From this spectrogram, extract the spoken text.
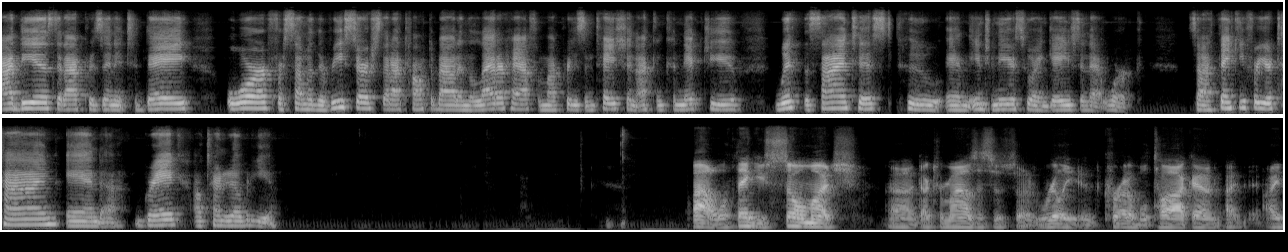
ideas that I presented today, or for some of the research that I talked about in the latter half of my presentation, I can connect you with the scientists who and engineers who are engaged in that work. So I thank you for your time. And uh, Greg, I'll turn it over to you. Wow. Well, thank you so much, uh, Dr. Myles. This is a really incredible talk. Um, I, I,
